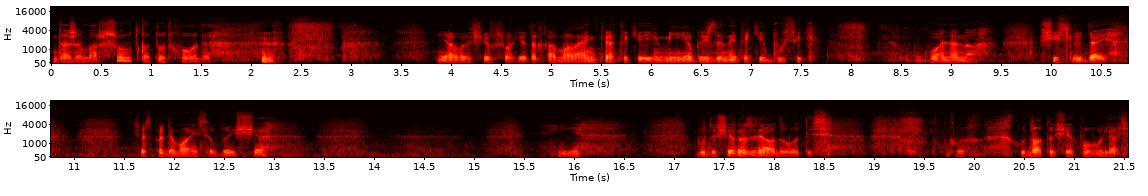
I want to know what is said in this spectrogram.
Даже маршрутка тут ходить. Я вообще в шокі. Така маленька, такий мій обрізаний такий бусик. Буквально на 6 людей. Зараз підіймаюся вище. І буду ще розглядуватись. Куди то ще погулять.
